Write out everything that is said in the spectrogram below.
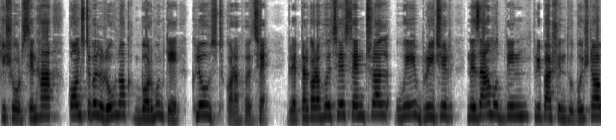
কিশোর সিনহা, কনস্টেবল রৌনক বর্মনকে ক্লোজড করা হয়েছে। গ্রেপ্তার করা হয়েছে সেন্ট্রাল ওয়ে ব্রিজের নিজাম উদ্দিন কৃপা সিন্ধু, বৈষ্ণব,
